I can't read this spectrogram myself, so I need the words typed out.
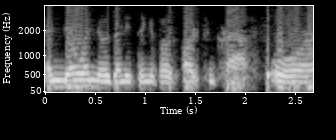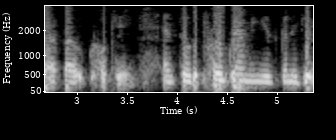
and no one knows anything about arts and crafts or about cooking. And so the programming is going to get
